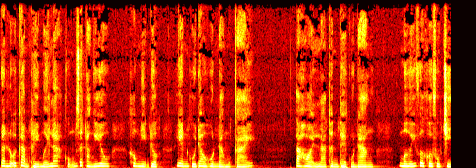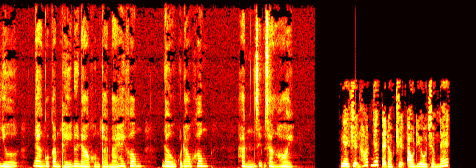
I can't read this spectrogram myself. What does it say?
Đoàn lỗi cảm thấy mới lạ cũng rất đáng yêu. Không nhịn được, liền cúi đầu hôn nàng một cái. Ta hỏi là thần thể của nàng, Mới vừa khôi phục trí nhớ, Nàng có cảm thấy nơi nào không thoải mái hay không? Đầu có đau không? Hắn dịu dàng hỏi. Nghe chuyện hot nhất tại đọc truyện audio.net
